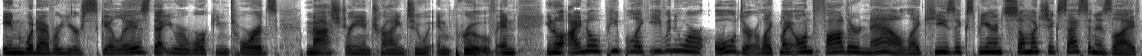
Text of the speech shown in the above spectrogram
in whatever your skill is that you are working towards mastery and trying to improve. And, you know, I know people like even who are older, like my own father now. Like he's experienced so much success in his life.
